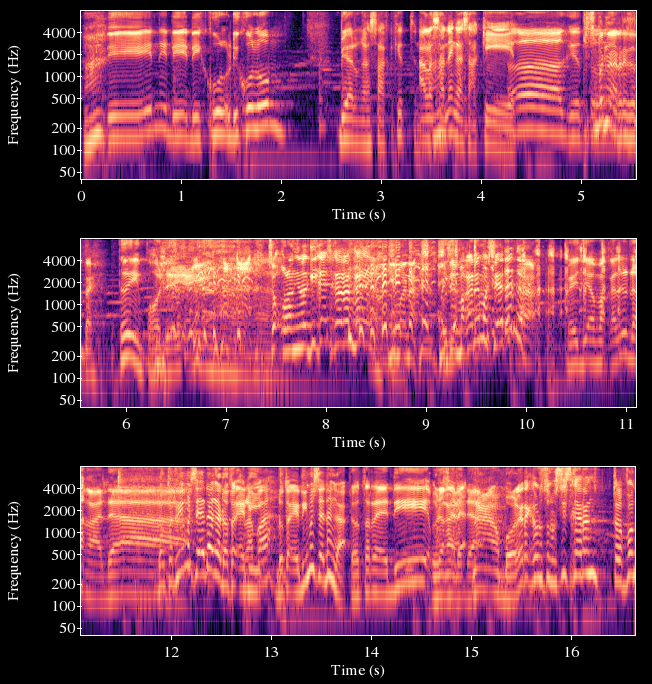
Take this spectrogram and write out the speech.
Hah? di ini di di, kul- di kulum biar nggak sakit. Alasannya nggak sakit. Eh gitu. benar itu teh Tuh pode. Cok ulangi lagi kan sekarang kan gimana meja makannya masih ada nggak Meja makannya udah nggak ada. dokternya masih ada nggak dokter Edi Kenapa? dokter Edi masih ada nggak Dokter Edi Udah nggak ada. Nah, boleh rekonstruksi sekarang telepon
